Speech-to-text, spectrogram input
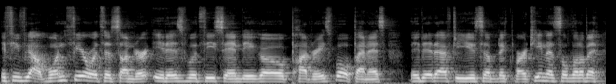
if you've got one fear with this under, it is with the San Diego Padres bullpen, as they did have to use up Nick Martinez a little bit.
